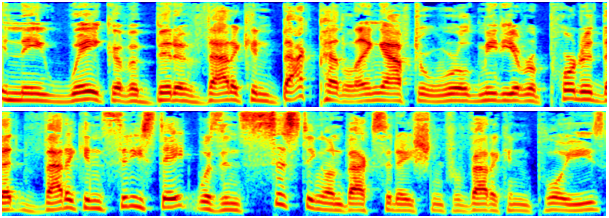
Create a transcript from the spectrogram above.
In the wake of a bit of Vatican backpedaling after world media reported that Vatican City State was insisting on vaccination for Vatican employees,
